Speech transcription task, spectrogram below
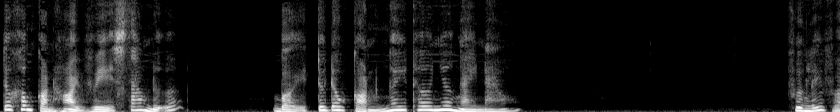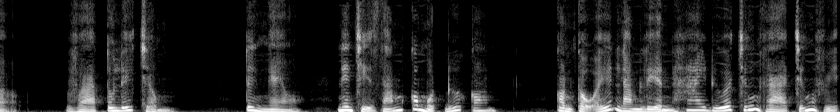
Tôi không còn hỏi vì sao nữa, bởi tôi đâu còn ngây thơ như ngày nào. Phương lấy vợ và tôi lấy chồng. Tôi nghèo nên chỉ dám có một đứa con. Còn cậu ấy làm liền hai đứa trứng gà trứng vịt.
